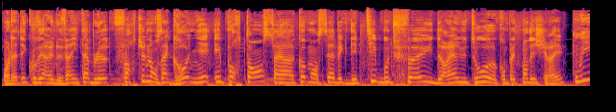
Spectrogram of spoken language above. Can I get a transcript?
On a découvert une véritable fortune dans un grenier et pourtant ça a commencé avec des petits bouts de feuilles de rien du tout, euh, complètement déchirés. Oui,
